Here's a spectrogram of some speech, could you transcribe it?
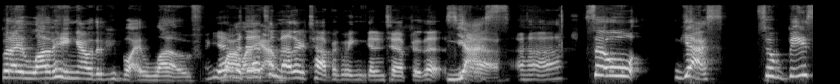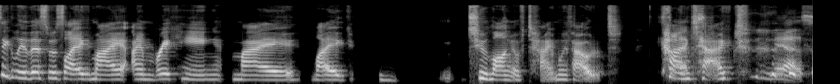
but I love hanging out with the people I love. Yeah, but that's another topic we can get into after this. Yes. Uh huh. So yes. So basically this was like my I'm breaking my like too long of time without contact. Yes.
